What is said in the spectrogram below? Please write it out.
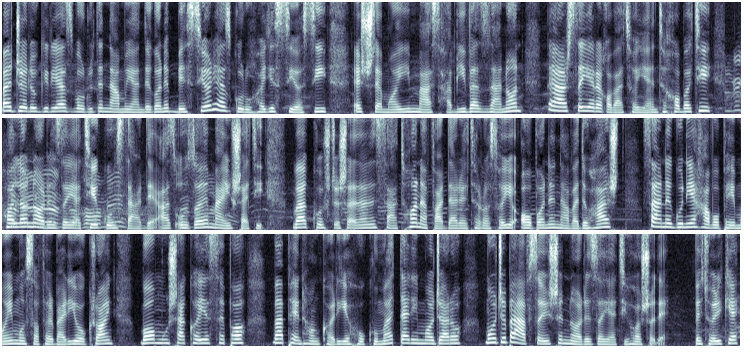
و جلوگیری از ورود نمایندگان بسیاری از گروه های سیاسی، اجتماعی، مذهبی و زنان به عرصه رقابت های انتخاباتی، حالا نارضایتی گسترده از اوضاع معیشتی و کشته شدن صدها نفر در اعتراض های آبان 98، سرنگونی هواپیمای مسافربری اوکراین با موشک های سپاه و پنهانکاری حکومت در این ماجرا موجب افزایش نارضایتی ها شده. به طوری که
